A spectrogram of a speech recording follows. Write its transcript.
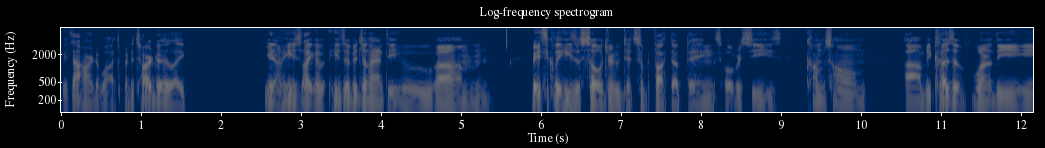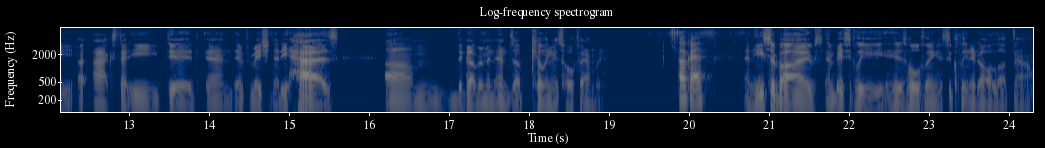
it's not hard to watch, but it's hard to like, you know, he's like a he's a vigilante who um basically he's a soldier who did some fucked up things overseas, comes home. Uh, because of one of the uh, acts that he did and information that he has, um, the government ends up killing his whole family Okay. and he survives and basically his whole thing is to clean it all up now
